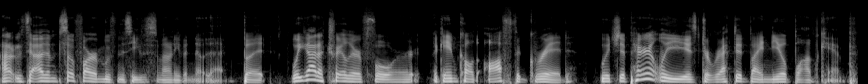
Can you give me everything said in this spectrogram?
I I'm so far removed from the ecosystem, I don't even know that. But we got a trailer for a game called Off the Grid, which apparently is directed by Neil Blomkamp.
